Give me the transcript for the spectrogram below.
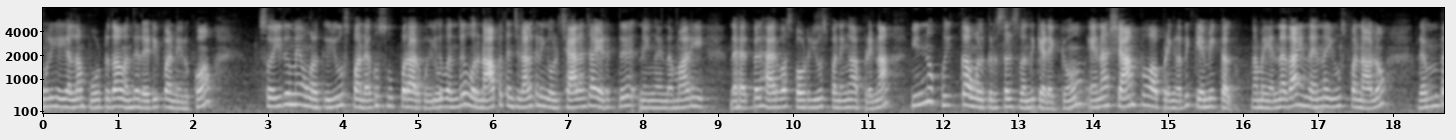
மூலிகைகள்லாம் போட்டு தான் வந்து ரெடி பண்ணியிருக்கோம் ஸோ இதுவுமே உங்களுக்கு யூஸ் பண்ணுறதுக்கு சூப்பராக இருக்கும். இது வந்து ஒரு நாற்பத்தஞ்சு நாளுக்கு நீங்கள் ஒரு சேலஞ்சாக எடுத்து நீங்கள் இந்த மாதிரி இந்த herbal hair wash powder use பண்ணிங்க அப்படின்னா இன்னும் குயிக்காக உங்களுக்கு ரிசல்ட்ஸ் வந்து கிடைக்கும். ஏன்னா ஷாம்பு அப்படிங்கிறது கெமிக்கல் நம்ம என்ன தான் இந்த எண்ணெய் யூஸ் பண்ணாலும் ரொம்ப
